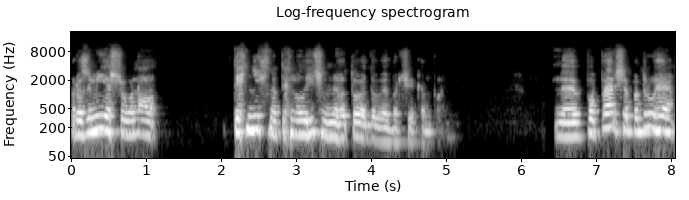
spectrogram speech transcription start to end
розуміє, що воно технічно, технологічно не готове до виборчої кампанії. Е, По-перше, по-друге,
